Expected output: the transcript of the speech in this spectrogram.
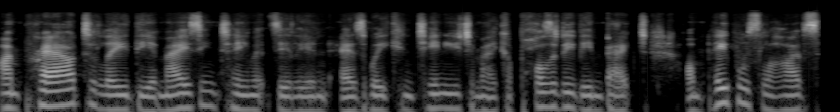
I'm proud to lead the amazing team at Zillion as we continue to make a positive impact on people's lives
